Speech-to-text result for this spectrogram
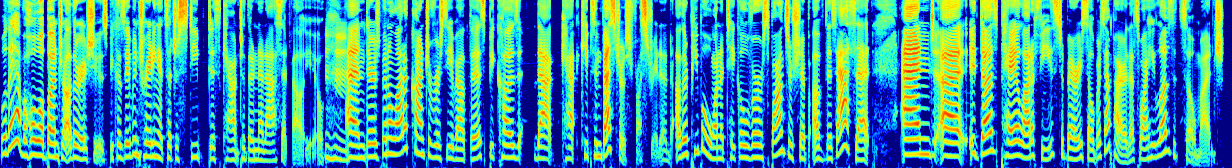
Well, they have a whole bunch of other issues because they've been trading at such a steep discount to their net asset value. Mm-hmm. And there's been a lot of controversy about this because that ca- keeps investors frustrated. Other people want to take over sponsorship of this asset. And uh, it does pay a lot of fees to Barry Silbert's empire. That's why he loves it so much.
